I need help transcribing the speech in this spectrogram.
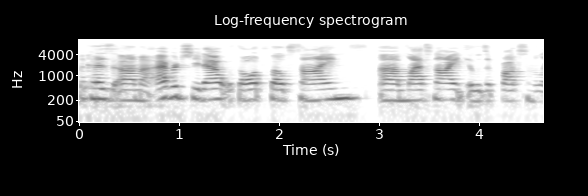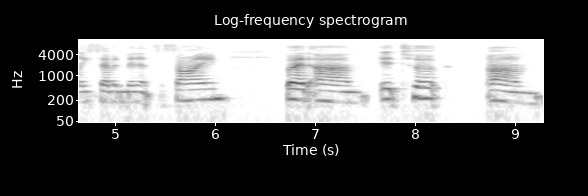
because um, I averaged it out with all 12 signs um, last night. It was approximately seven minutes a sign, but um, it took um,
